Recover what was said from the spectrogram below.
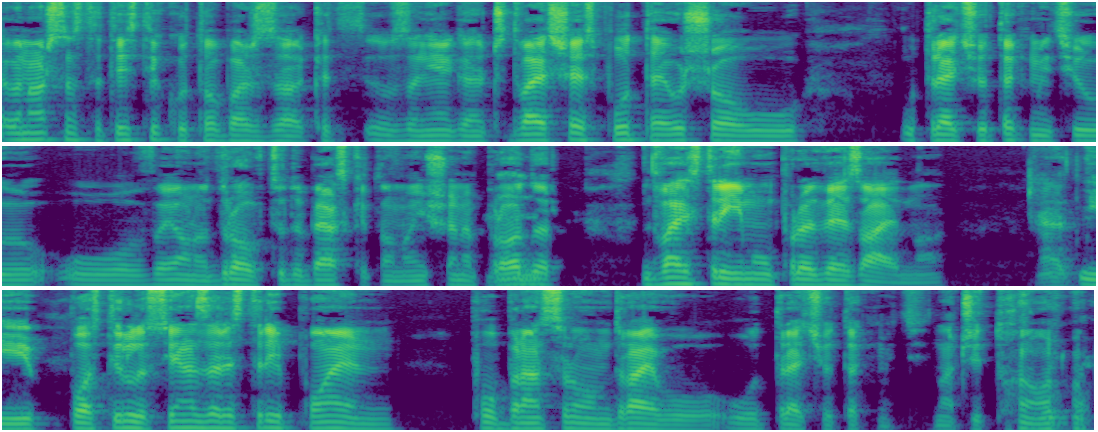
ovo... našao sam statistiku to baš za, kad, za njega. Znači, 26 puta je ušao u, u treću utakmicu u, u ove, ono, drove to the basket, ono, išao na prodor. Mm. 23 ima u prve dve zajedno. Eto. I postigli su 1,3 poen po Bransonovom drive-u u trećoj utakmici. Znači, to je ono,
